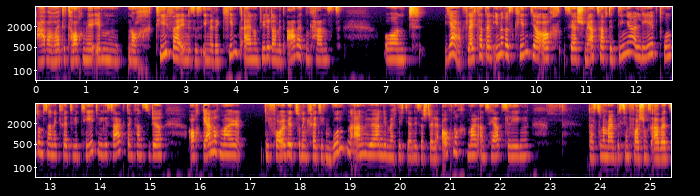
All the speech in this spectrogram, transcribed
Aber heute tauchen wir eben noch tiefer in dieses innere Kind ein und wie du damit arbeiten kannst. Und ja, vielleicht hat dein inneres Kind ja auch sehr schmerzhafte Dinge erlebt rund um seine Kreativität. Wie gesagt, dann kannst du dir auch gern nochmal die Folge zu den kreativen Wunden anhören. Die möchte ich dir an dieser Stelle auch nochmal ans Herz legen, dass du nochmal ein bisschen Forschungsarbeit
